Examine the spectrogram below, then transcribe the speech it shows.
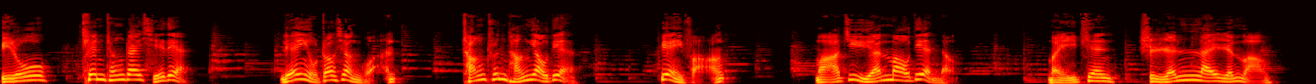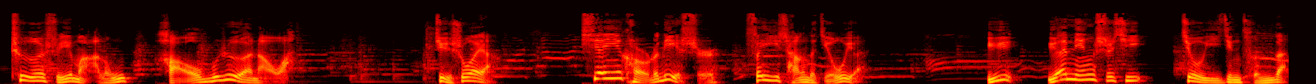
比如天成斋鞋店、联友照相馆、长春堂药店、便坊、马具园帽店等，每天是人来人往，车水马龙，好不热闹啊！据说呀。鲜鱼口的历史非常的久远，于元明时期就已经存在，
